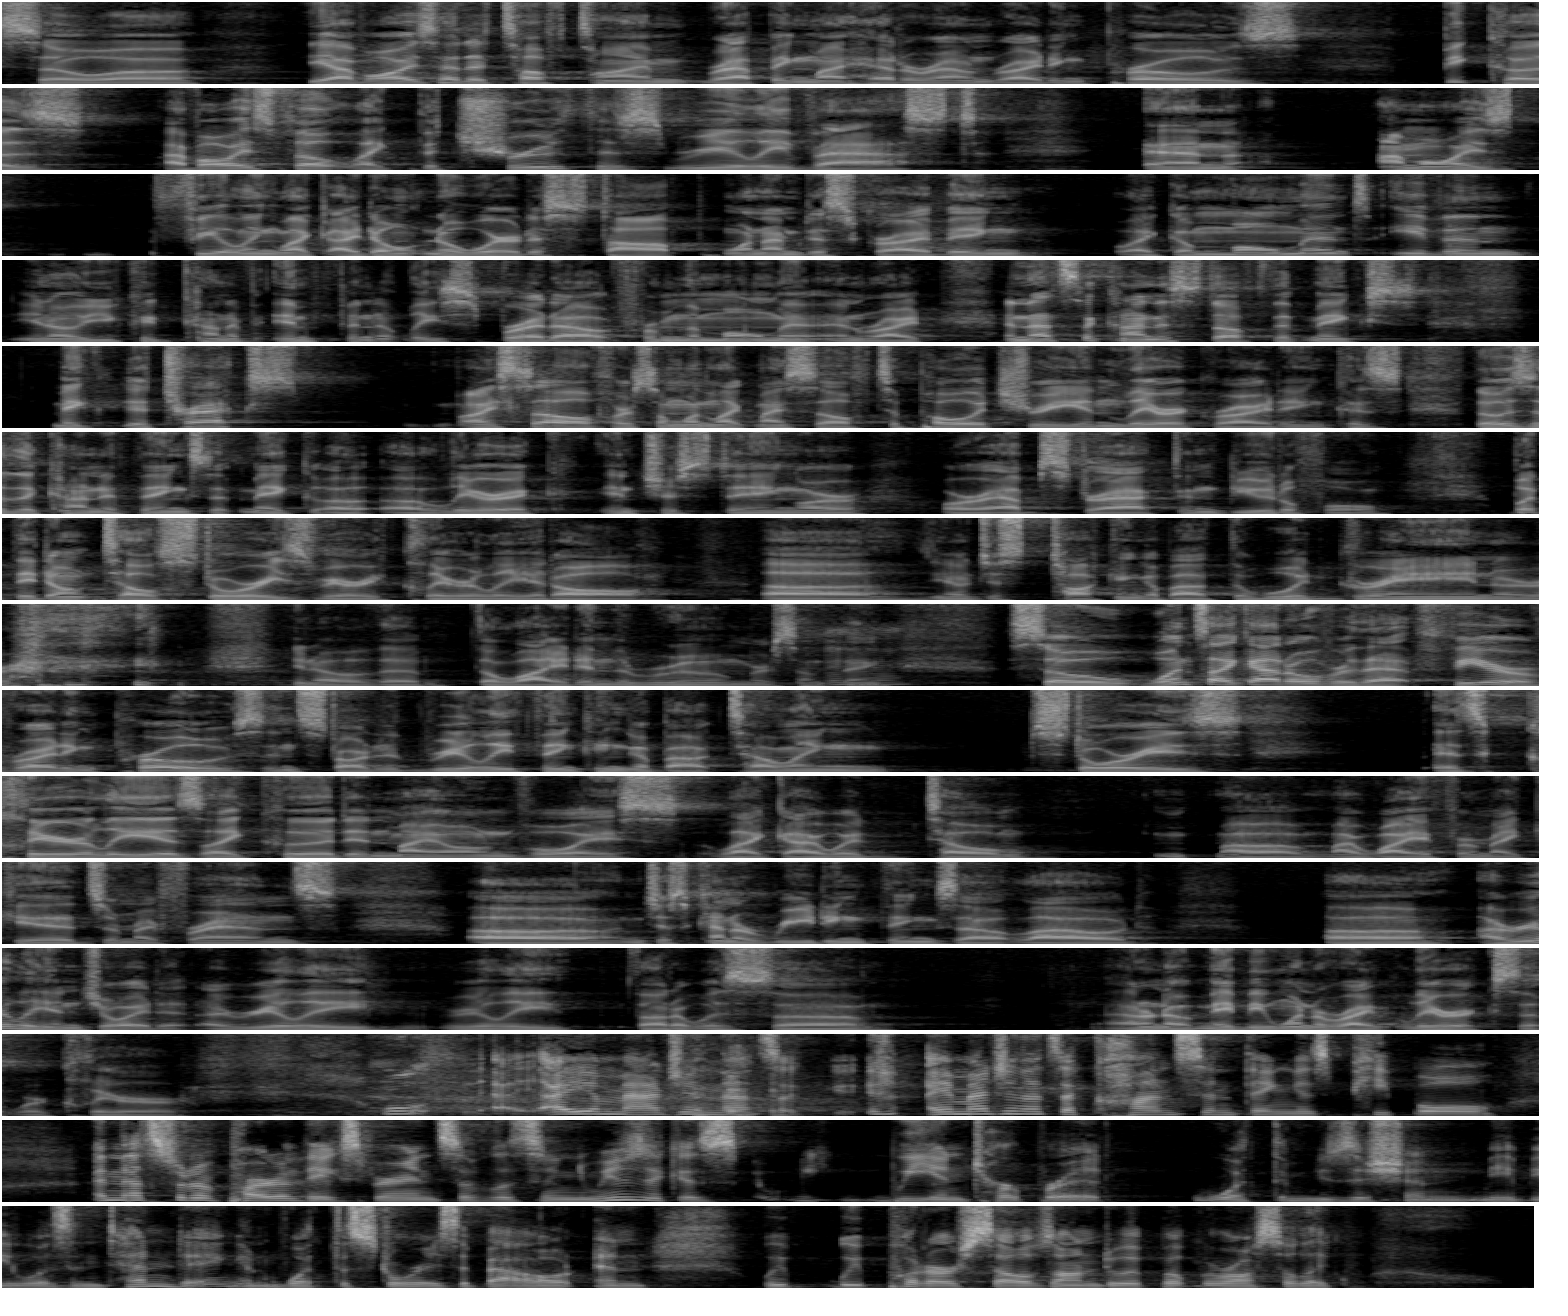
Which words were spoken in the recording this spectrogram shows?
So, uh, yeah, I've always had a tough time wrapping my head around writing prose because I've always felt like the truth is really vast, and I'm always feeling like I don't know where to stop when I'm describing like a moment even. You know you could kind of infinitely spread out from the moment and write. And that's the kind of stuff that makes make attracts myself or someone like myself to poetry and lyric writing because those are the kind of things that make a, a lyric interesting or or abstract and beautiful but they don't tell stories very clearly at all uh, you know, just talking about the wood grain or, you know, the, the light in the room or something. So once I got over that fear of writing prose and started really thinking about telling stories as clearly as I could in my own voice, like I would tell uh, my wife or my kids or my friends, uh, and just kind of reading things out loud, uh, I really enjoyed it. I really, really thought it was. Uh, I don't know, maybe want to write lyrics that were clearer. Well, I imagine that's a I imagine that's a constant thing is people and that's sort of part of the experience of listening to music is we interpret what the musician maybe was intending and what the story's about. And we we put ourselves onto it but we're also like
